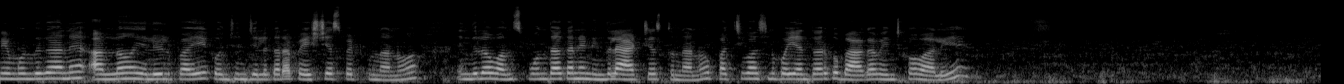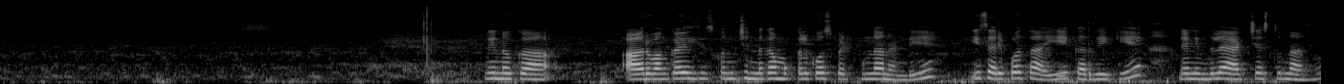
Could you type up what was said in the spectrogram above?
నేను ముందుగానే అల్లం ఎల్లుల్లిపాయ కొంచెం జీలకర్ర పేస్ట్ చేసి పెట్టుకున్నాను. ఇందులో వన్ స్పూన్ దాకా నేను ఇందులో యాడ్ చేస్తున్నాను. పచ్చివాసన పోయేంత వరకు బాగా వేయించుకోవాలి. నేను ఒక ఆరు వంకాయలు తీసుకొని చిన్నగా ముక్కలు కోసి పెట్టుకున్నానండి. ఇవి సరిపోతాయి కర్రీకి. నేను ఇందులో యాడ్ చేస్తున్నాను.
